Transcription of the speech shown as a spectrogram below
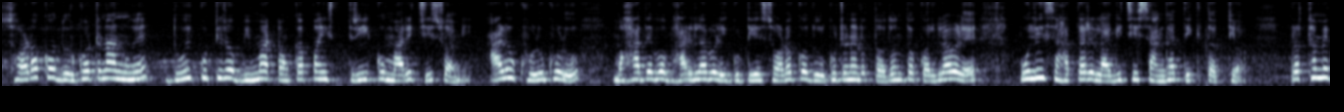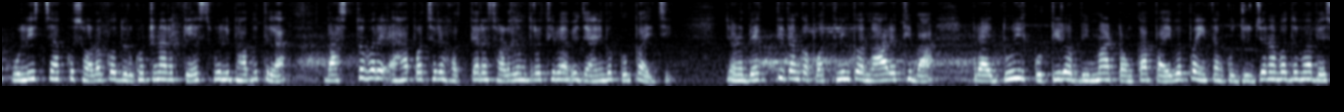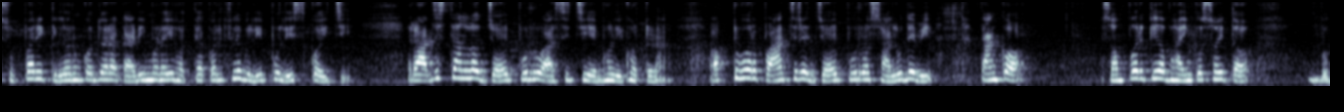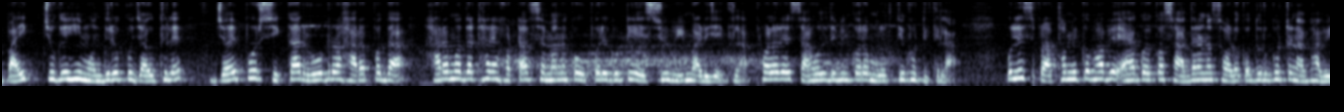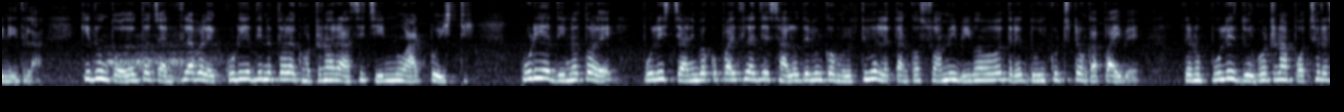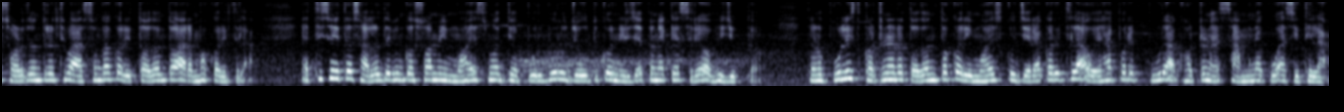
ସଡ଼କ ଦୁର୍ଘଟଣା ନୁହେଁ ଦୁଇ କୋଟିର ବୀମା ଟଙ୍କା ପାଇଁ ସ୍ତ୍ରୀକୁ ମାରିଛି ସ୍ୱାମୀ। ଆଳୁ ଖୋଳୁ ଖୋଳୁ ମହାଦେବ ବାହାରିଲା ଭଳି ଗୋଟିଏ ସଡ଼କ ଦୁର୍ଘଟଣାର ତଦନ୍ତ କରିଲାବେଳେ ପୁଲିସ ହାତରେ ଲାଗିଛି ସାଂଘାତିକ ତଥ୍ୟ। ପ୍ରଥମେ ପୁଲିସ ଯାହାକୁ ସଡ଼କ ଦୁର୍ଘଟଣାର କେସ୍ ବୋଲି ଭାବୁଥିଲା ବାସ୍ତବରେ ଏହା ପଛରେ ହତ୍ୟାର ଷଡ଼ଯନ୍ତ୍ର ଥିବା ଏବେ ଜାଣିବାକୁ ପାଇଛି। ଜଣେ ବ୍ୟକ୍ତି ତାଙ୍କ ପତ୍ନୀଙ୍କ ନାଁରେ ଥିବା ପ୍ରାୟ ଦୁଇ କୋଟିର ବୀମା ଟଙ୍କା ପାଇବା ପାଇଁ ତାଙ୍କୁ ଯୋଜନାବଦ୍ଧ ଭାବେ ସୁପାରି କିଲରଙ୍କ ଦ୍ୱାରା ଗାଡ଼ି ମଡ଼ାଇ ହତ୍ୟା କରିଥିଲେ ବୋଲି ପୁଲିସ କହିଛି। ରାଜସ୍ଥାନର ଜୟପୁରରୁ ଆସିଛି ଏଭଳି ଘଟଣା। ଅକ୍ଟୋବର ପାଞ୍ଚରେ ଜୟପୁରର ଶାଲୁ ଦେବୀ ତାଙ୍କ ସମ୍ପର୍କୀୟ ଭାଇଙ୍କ ସହିତ ବାଇକ୍ ଯୋଗେ ମନ୍ଦିରକୁ ଯାଉଥିଲେ। ଜୟପୁର ଶିକାର ରୋଡର ହାରମଦାଠାରେ ହଠାତ୍ ସେମାନଙ୍କ ଉପରେ ଗୋଟିଏ ଏସ୍ୟୁଭି ମାଡ଼ିଯାଇଥିଲା। ଫଳରେ ଶାହୁଲ ଦେବୀଙ୍କର ମୃତ୍ୟୁ ଘଟିଥିଲା। ପୁଲିସ ପ୍ରାଥମିକ ଭାବେ ଏହାକୁ ଏକ ସାଧାରଣ ସଡ଼କ ଦୁର୍ଘଟଣା ଭାବି ନେଇଥିଲା। କିନ୍ତୁ ତଦନ୍ତ ଚାଲିଥିବା ବେଳେ କୋଡ଼ିଏ ଦିନ ତଳେ ଘଟଣାର ଆସିଛି ନୂଆ ଟ୍ୱିଷ୍ଟ। କୋଡ଼ିଏ ଦିନ ତଳେ ପୁଲିସ ଜାଣିବାକୁ ପାଇଥିଲା ଯେ ଶାଲୁ ଦେବୀଙ୍କ ମୃତ୍ୟୁ ହେଲେ ତାଙ୍କ ସ୍ୱାମୀ ବୀମା ବାବଦରେ ଦୁଇ କୋଟି ଟଙ୍କା ପାଇବେ। ତେଣୁ ପୁଲିସ ଦୁର୍ଘଟଣା ପଛରେ ଷଡ଼ଯନ୍ତ୍ର ଥିବା ଆଶଙ୍କା କରି ତଦନ୍ତ ଆରମ୍ଭ କରିଥିଲା। ଏଥିସହିତ ଶାଲୁ ଦେବୀଙ୍କ ସ୍ୱାମୀ ମହେଶ ମଧ୍ୟ ପୂର୍ବରୁ ଯୌତୁକ ନିର୍ଯାତନା କେସରେ ଅଭିଯୁକ୍ତ। ତେଣୁ ପୁଲିସ ଘଟଣାର ତଦନ୍ତ କରି ମହେଶକୁ ଜେରା କରିଥିଲା ଓ ଏହାପରେ ପୂରା ଘଟଣା ସାମ୍ନାକୁ ଆସିଥିଲା।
